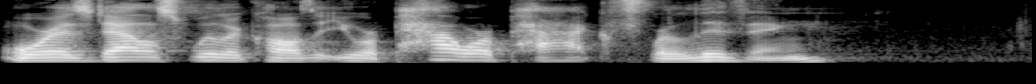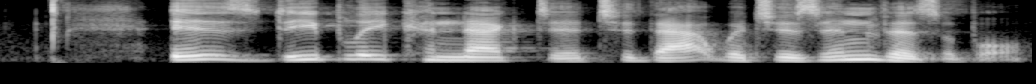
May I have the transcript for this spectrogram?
or as Dallas Willard calls it, your power pack for living, is deeply connected to that which is invisible.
